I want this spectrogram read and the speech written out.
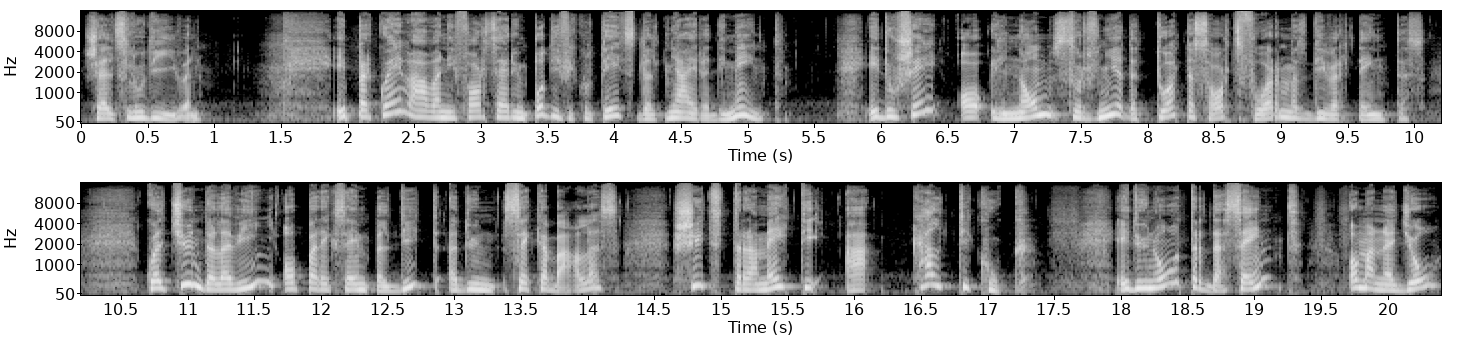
se l'udivano. E per cui avevano forse un po' difficoltà del gnairadimento. E dusce ho il nome survnia da tutte sorte formas divertentes. Qualcun de la vign ho per esempio dit ad un secabalas scit trametti a Calticuc. Ed un altro da sent ho managiò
